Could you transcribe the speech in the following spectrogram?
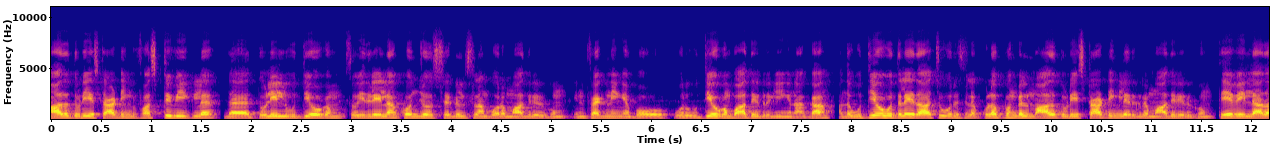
மாதத்துடைய ஸ்டார்டிங் ஃபர்ஸ்ட் வீக்ல இந்த தொழில் உத்தியோகம் ஸோ இதுல எல்லாம் கொஞ்சம் ஸ்ட்ரகிள்ஸ் எல்லாம் போற மாதிரி இருக்கும். இன்ஃபேக்ட் நீங்க இப்போ ஒரு உத்தியோகம் பார்த்துட்டு இருக்கீங்கன்னாக்கா அந்த உத்தியோகத்துல ஏதாச்சும் ஒரு சில குழப்பங்கள் மாதத்துடைய ஸ்டார்டிங்ல இருக்கிற மாதிரி இருக்கும். தேவையில்லாத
